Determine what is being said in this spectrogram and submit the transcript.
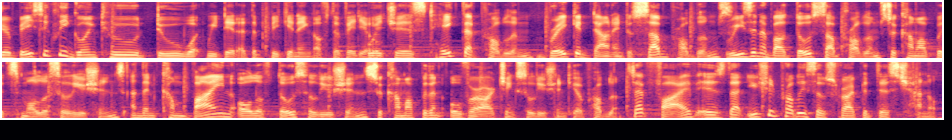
you're basically going to do what we did at the beginning of the video, which is take that problem, break it down into sub-problems, reason about those sub-problems to come up with smaller solutions, and then combine all of those solutions to come up with an overarching solution to your problem. Step 5 is that you should probably subscribe to this channel.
